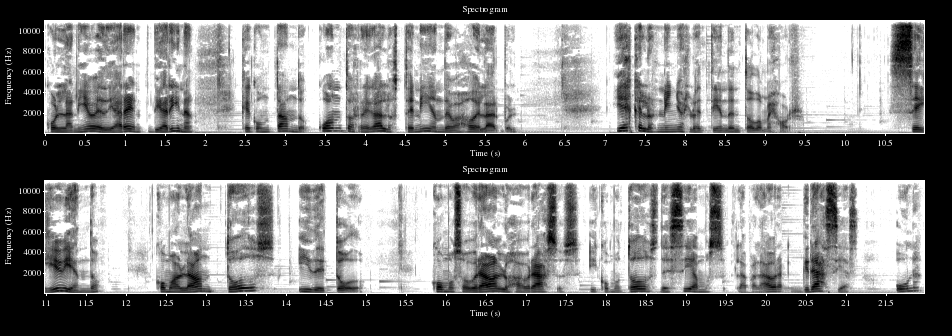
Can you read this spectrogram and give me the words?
con la nieve de, de harina que contando cuántos regalos tenían debajo del árbol. Y es que los niños lo entienden todo mejor seguí viendo cómo hablaban todos y de todo, cómo sobraban los abrazos y como todos decíamos la palabra gracias una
